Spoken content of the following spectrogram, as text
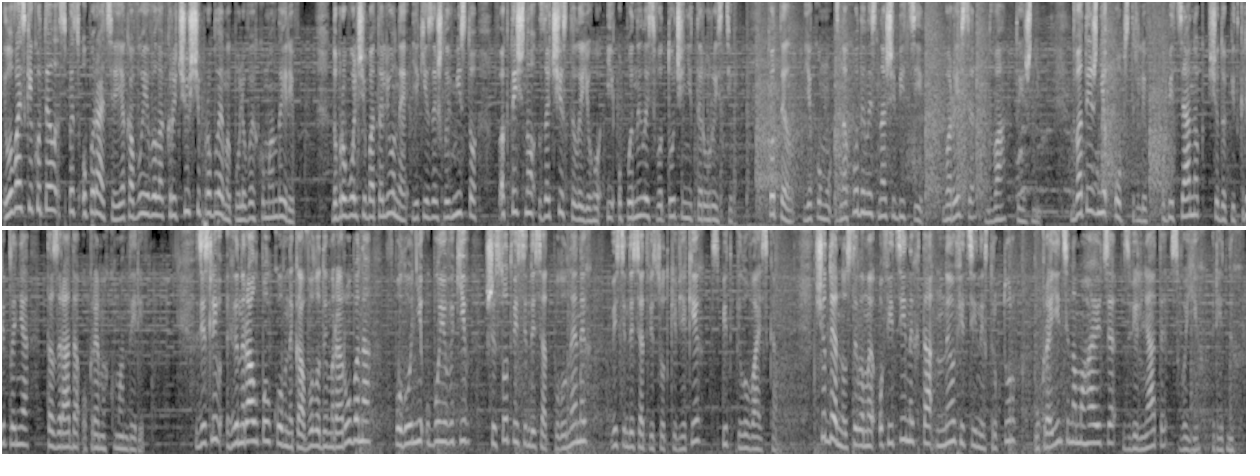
Іловайський котел спецоперація, яка виявила кричущі проблеми польових командирів. Добровольчі батальйони, які зайшли в місто, фактично зачистили його і опинились в оточенні терористів. Котел, в якому знаходились наші бійці, варився два тижні. Два тижні обстрілів, обіцянок щодо підкріплення та зрада окремих командирів. Зі слів генерал-полковника Володимира Рубана, в полоні у бойовиків 680 полонених, 80% яких з-під Іловайська. Щоденно силами офіційних та неофіційних структур українці намагаються звільняти своїх рідних.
